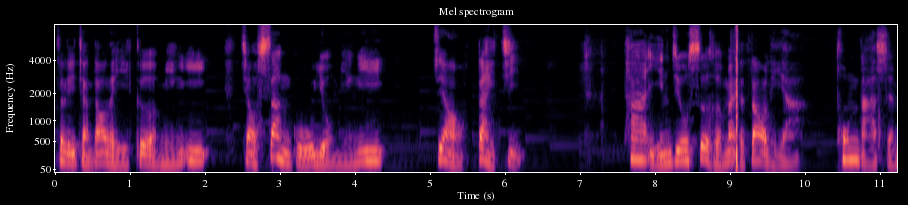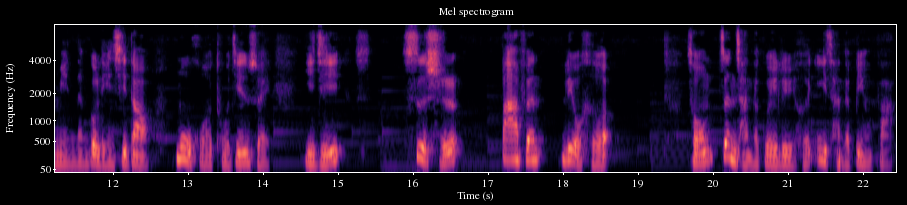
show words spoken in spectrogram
这里讲到了一个名医，叫上古有名医叫戴季，他研究色和脉的道理呀，通达神明，能够联系到木火土金水。以及四十八分六合，从正常的规律和异常的变化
